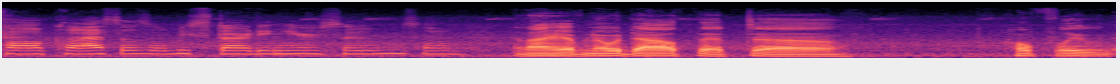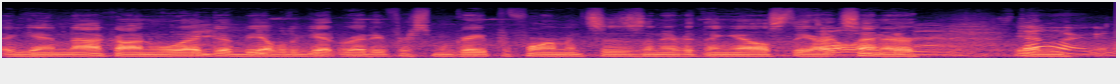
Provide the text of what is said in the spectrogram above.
fall classes will be starting here soon. So and I have no doubt that uh, hopefully again knock on wood to be able to get ready for some great performances and everything else the art center. Still working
